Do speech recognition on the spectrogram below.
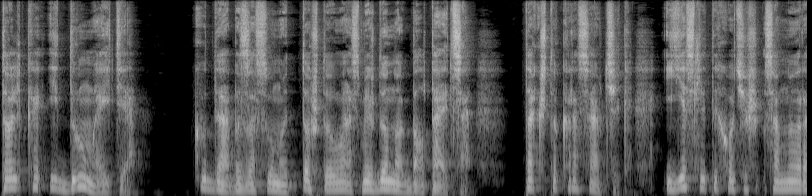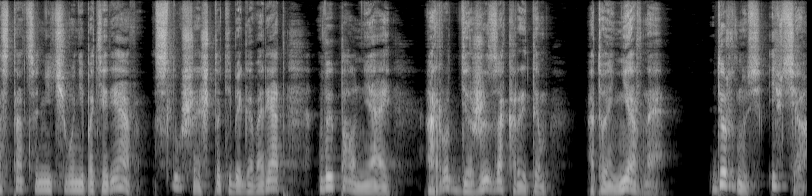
«Только и думайте, куда бы засунуть то, что у вас между ног болтается. Так что, красавчик, если ты хочешь со мной расстаться, ничего не потеряв, слушай, что тебе говорят, выполняй, а рот держи закрытым, а то я нервная. Дернусь, и все».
